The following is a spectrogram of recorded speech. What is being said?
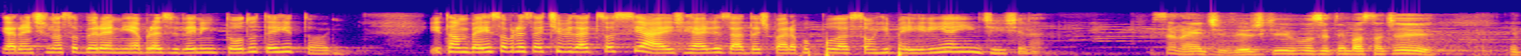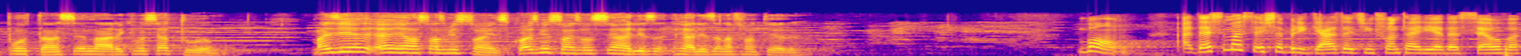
garantindo a soberania brasileira em todo o território. E também sobre as atividades sociais realizadas para a população ribeirinha e indígena. Excelente, vejo que você tem bastante importância na área que você atua. Mas e em relação às missões? Quais missões você realiza, realiza na fronteira? Bom, a 16ª Brigada de Infantaria da Selva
